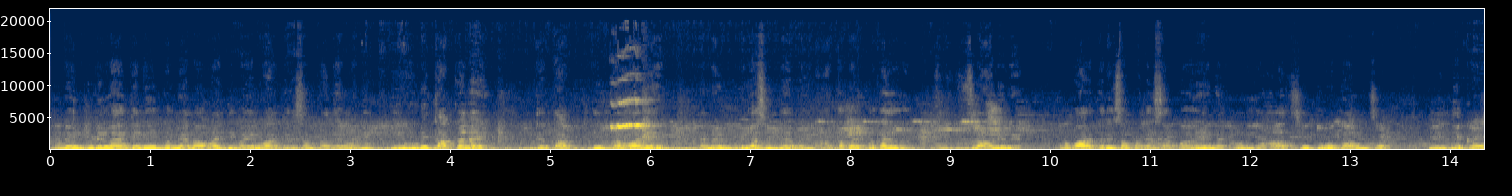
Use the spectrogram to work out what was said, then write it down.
आणि नवीन पिढीला त्यांनी पण यांना माहिती पाहिजे वारकरी संप्रदायामध्ये जी एवढी ताकद आहे त्या ताकदीप्रमाणे त्या नवीन पिढीला समजायला पाहिजे. आता भरपूर काय दुसरं आलेलं आहे. पण वारकरी संप्रदायासारखं हे नाही. म्हणून हाच हेतू होता आमचं हे देखावा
